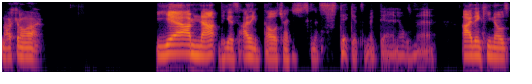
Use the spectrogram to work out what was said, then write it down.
Not going to lie. Yeah, I'm not because I think Belichick is just going to stick it to McDaniels, man. I think he knows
